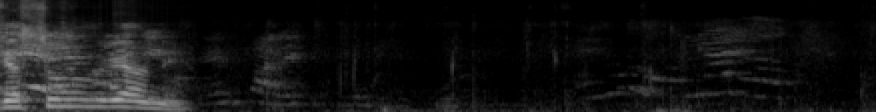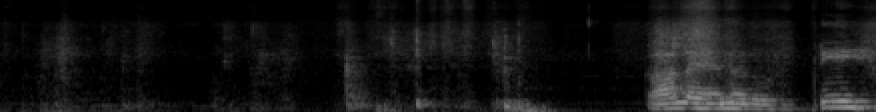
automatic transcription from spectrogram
ਜੱਸੂ ਨੂੰ ਲਿਆਉਣੇ ਕਾ ਲੈ ਨਾ ਰੋਟੀ।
